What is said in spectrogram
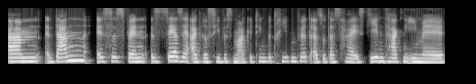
Ähm, dann ist es, wenn sehr, sehr aggressives Marketing betrieben wird. Also das heißt, jeden Tag eine E-Mail,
